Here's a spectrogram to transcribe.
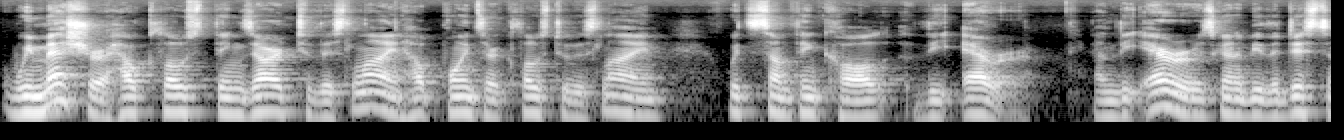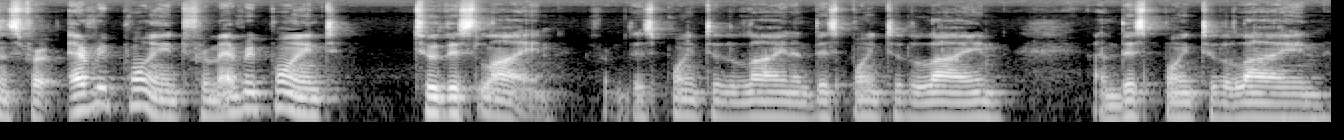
We measure how close things are to this line, how points are close to this line with something called the error. And the error is going to be the distance for every point, from every point to this line, from this point to the line and this point to the line and this point to the line,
